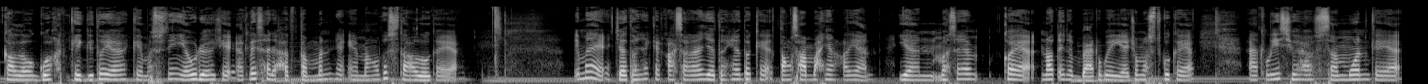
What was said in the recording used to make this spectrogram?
kalau gue kan kayak gitu ya. Kayak maksudnya ya udah kayak at least ada satu temen yang emang tuh selalu kayak gimana ya? Jatuhnya kayak kasarnya jatuhnya tuh kayak tong sampahnya kalian. Ya maksudnya kayak not in a bad way ya cuma maksud gue kayak at least you have someone kayak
